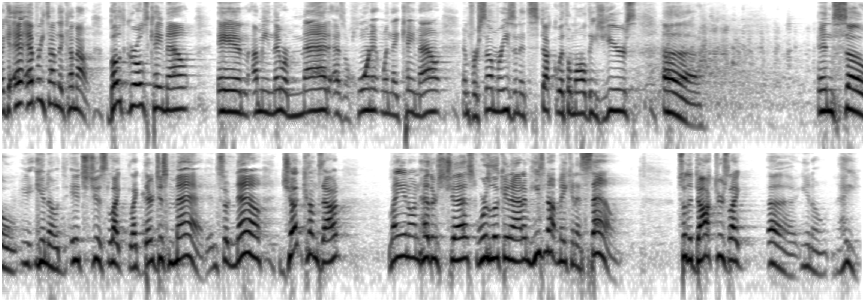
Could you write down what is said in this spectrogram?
Like every time they come out, both girls came out. And I mean, they were mad as a hornet when they came out, and for some reason, it stuck with them all these years. Uh, and so, you know, it's just like like they're just mad. And so now Judd comes out laying on Heather's chest. We're looking at him. He's not making a sound. So the doctor's like, uh, you know, hey,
